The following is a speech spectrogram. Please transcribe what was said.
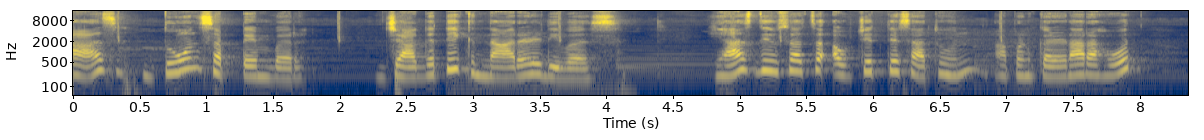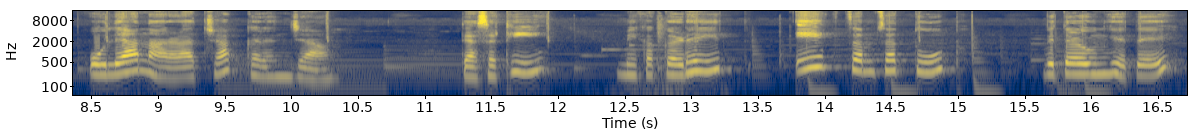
आज दोन सप्टेंबर जागतिक नारळ दिवस. ह्याच दिवसाचं औचित्य साधून आपण करणार आहोत ओल्या नारळाच्या करंजा. त्यासाठी मी एका कढईत एक चमचा तूप वितळवून घेते.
